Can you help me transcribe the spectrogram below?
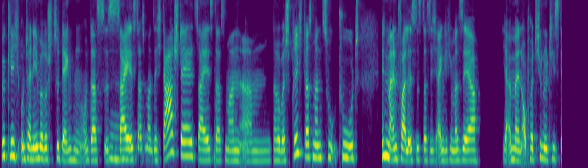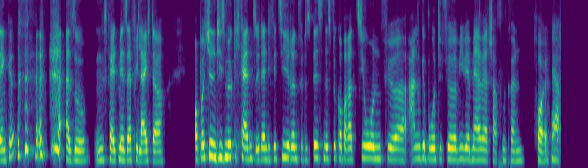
wirklich unternehmerisch zu denken. Und das ist, ja. sei es, dass man sich darstellt, sei es, dass man ähm, darüber spricht, was man zu, tut, in meinem Fall ist es, dass ich eigentlich immer sehr, ja, immer in Opportunities denke. also es fällt mir sehr viel leichter, Opportunities, Möglichkeiten zu identifizieren für das Business, für Kooperationen, für Angebote, für wie wir Mehrwert schaffen können. Voll. Ja.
